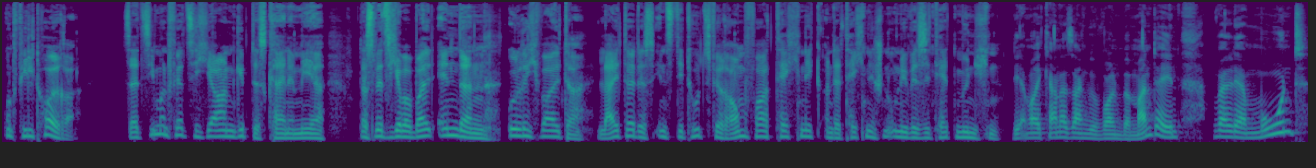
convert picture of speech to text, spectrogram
und viel teurer. Seit 47 Jahren gibt es keine mehr. Das wird sich aber bald ändern. Ulrich Walter, Leiter des Instituts für Raumfahrttechnik an der Technischen Universität München. Die Amerikaner sagen, wir wollen bemannt dahin, weil der Mond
